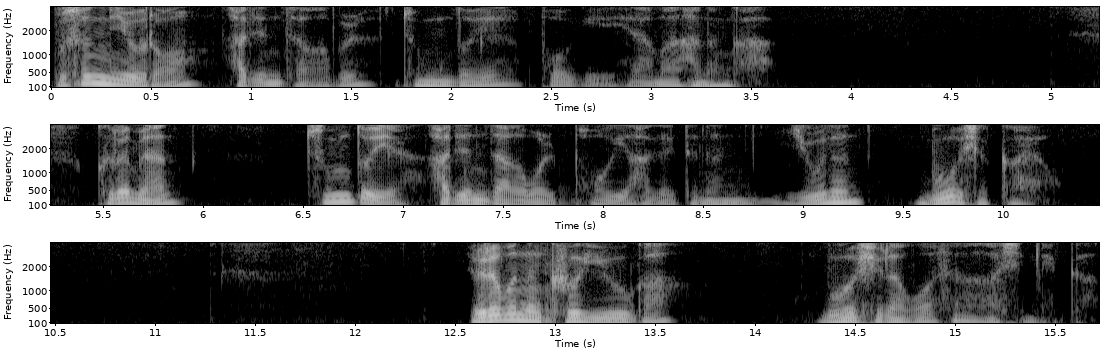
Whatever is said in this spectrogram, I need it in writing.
무슨 이유로 사진 작업을 중도에 포기해야만 하는가? 그러면 중도에 사진 작업을 포기하게 되는 이유는 무엇일까요? 여러분은 그 이유가 무엇이라고 생각하십니까?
